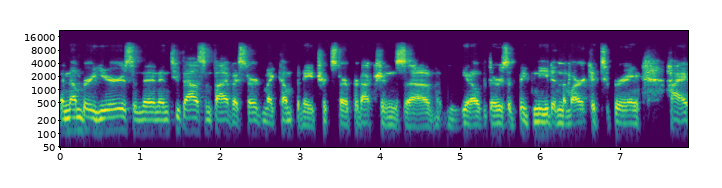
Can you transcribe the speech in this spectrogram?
a number of years, and then in 2005, I started my company, Trickstar Productions. Uh, you know, there was a big need in the market to bring high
